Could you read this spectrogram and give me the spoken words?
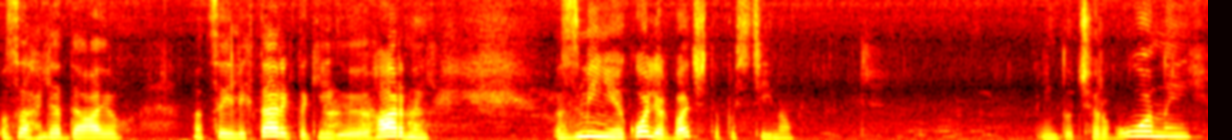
заглядаю на цей ліхтарик такий е, гарний. Змінює колір, бачите, постійно. Він то червоний,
